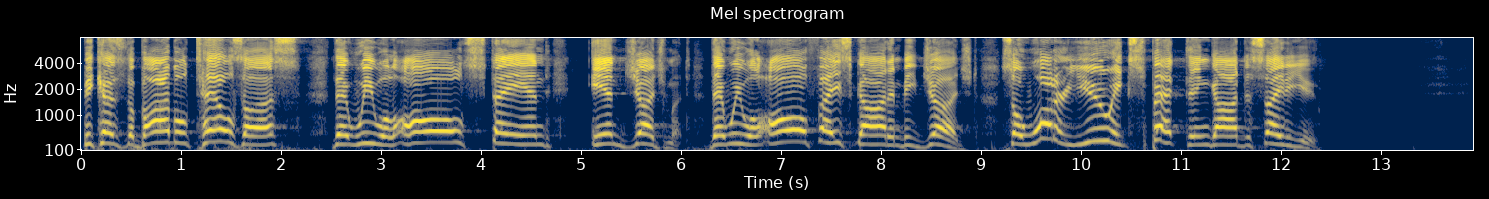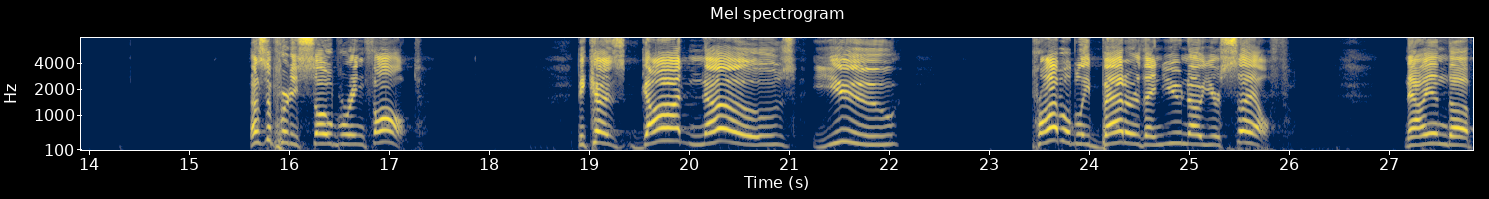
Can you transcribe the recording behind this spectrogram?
Because the Bible tells us that we will all stand in judgment, that we will all face God and be judged. So, what are you expecting God to say to you? That's a pretty sobering thought. Because God knows you probably better than you know yourself. Now, in the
